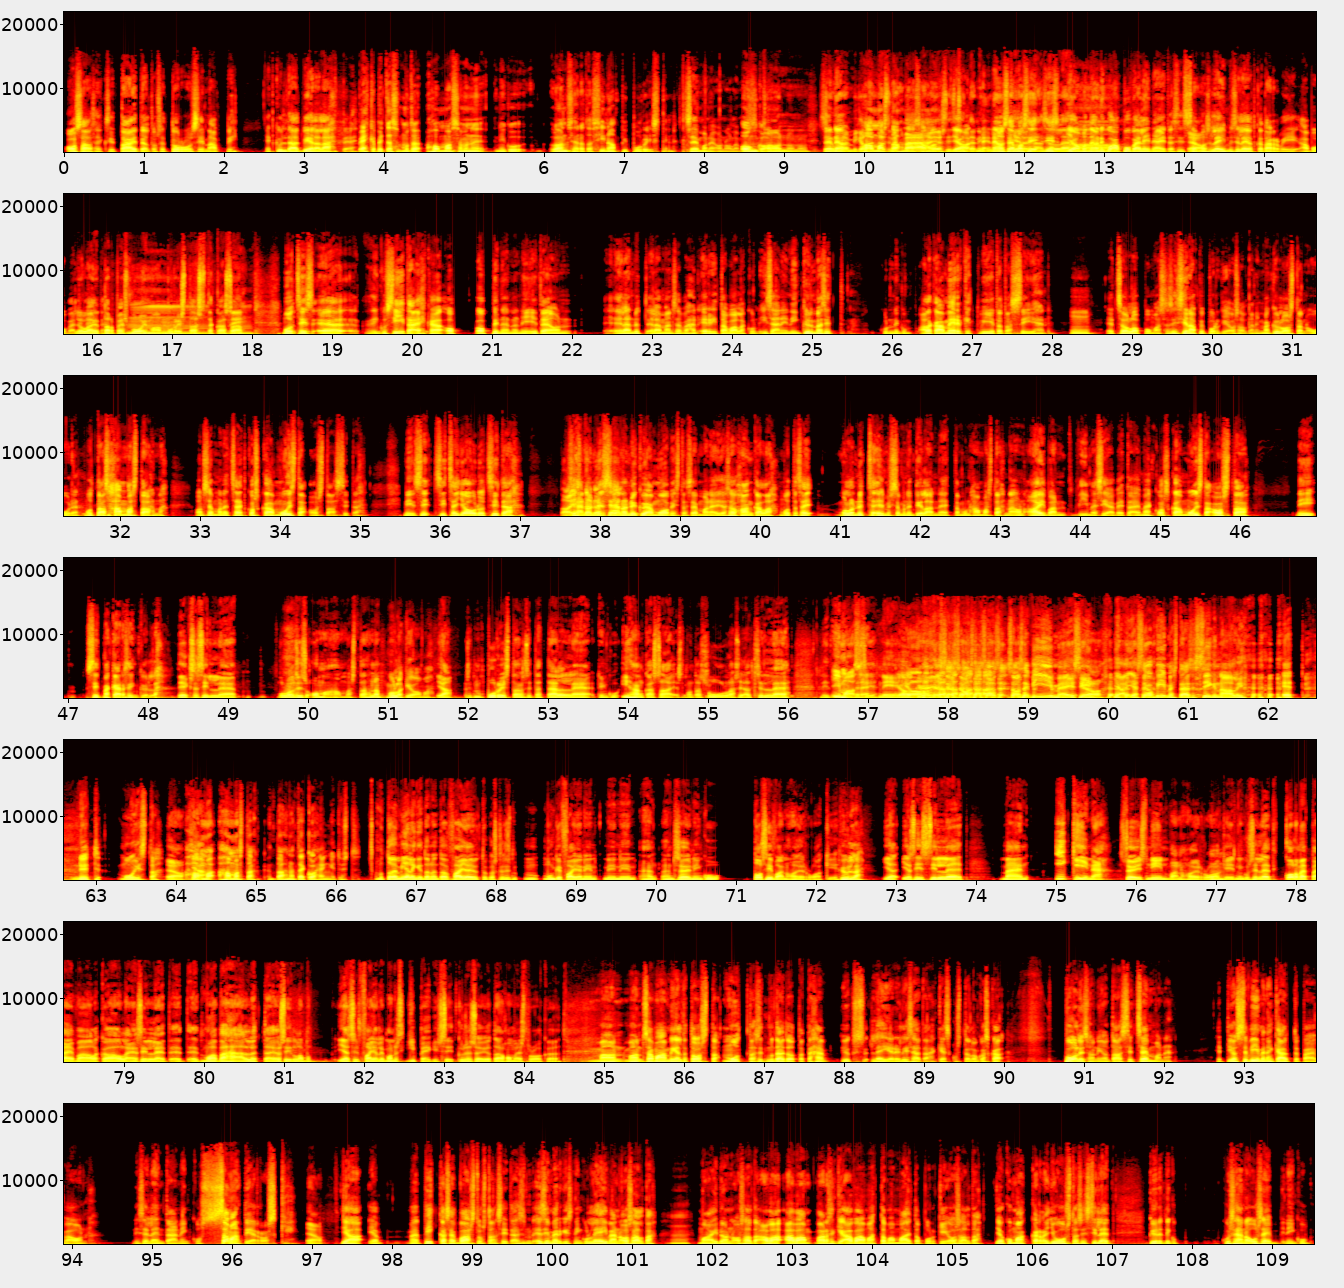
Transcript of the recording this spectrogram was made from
osaseksi taiteltu se Turun sinappi, että kyllä täältä vielä lähtee. Ehkä pitäisi muuten hommaa semmoinen niinku lanseerata sinappipuristin. Semmoinen on olemassa. Onko? On, on, on. Se Semmoinen, ne- mikä laittaa sinne hammastahnaa päähän sama. ja sitten Joo, sitä ne, niin ne on semmoisia, siis, joo, mutta ne on niinku apuvälineitä siis Joo. semmoisille ihmisille, jotka tarvii apuvälineitä. jolla ei ole tarpeeksi voimaa Mm. puristaa sitä kasaan. Niin. Mutta siis äh, niinku siitä ehkä op, oppineena, niin itse on elänyt elämänsä vähän eri tavalla kuin isäni, niin kyllä mä sitten, kun niinku alkaa merkit viitata siihen, Mm. että se on loppumassa, siis sinappipurkin osalta, niin mä kyllä ostan uuden. Mutta taas hammastahna on semmoinen, että sä et koskaan muista ostaa sitä. Niin sit, sit sä joudut sitä, sehän on, sehän on nykyään muovista semmoinen, ja se on hankala, mutta se, mulla on nyt se esimerkiksi semmoinen tilanne, että mun hammastahna on aivan viimeisiä vetää, ja mä en koskaan muista ostaa, niin sit mä kärsin kyllä. Tiedätkö sä silleen, mulla on siis oma hammastahna. Mullakin on oma. Ja sitten mä puristan sitä tälleen niin kuin ihan kasaan ja sitten mä otan suulla sieltä silleen niitä Imase. viimeisiä- Niin. Joo, Joo. Kyllä, se, se, on, se, se, on se, se on se viimeisin, Joo. ja, ja se on viimeistään se signaali, että nyt muista. Joo. Hamma, hammasta tahna tekohengitystä. Mutta toi on mielenkiintoinen toi faija juttu, koska siis munkin faija, niin, niin, niin hän, hän söi niinku tosi vanhoja ruokia. Kyllä. Ja, ja siis silleen, että mä en ikinä söisi niin vanhoja ruokia. Mm. Niin kuin silleen, että kolme päivää alkaa olemaan silleen, että, että, että mua vähän ällöttää jo silloin, mutta ja siis faija oli monesti kipeäkin siitä, kun se söi jotain homeista ruokaa. Mä oon, mä oon samaa mieltä tosta, mutta sitten mun täytyy ottaa tähän yksi leijeri lisää tähän keskusteluun, koska puolisoni on taas sitten semmonen, että jos se viimeinen käyttöpäivä on, niin se lentää niinku saman tien roskiin. Joo. Ja, ja mä pikkasen vastustan sitä, Siis esimerkiksi niinku leivän osalta, Mm. maidon osalta, ava, ava, varsinkin avaamattoman maitopurkin osalta, joku makkarajuusto, siis silleen, että kyllä nyt niinku, kun sehän on usein niinku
